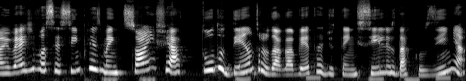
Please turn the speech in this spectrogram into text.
Ao invés de você simplesmente só enfiar tudo dentro da gaveta de utensílios da cozinha,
